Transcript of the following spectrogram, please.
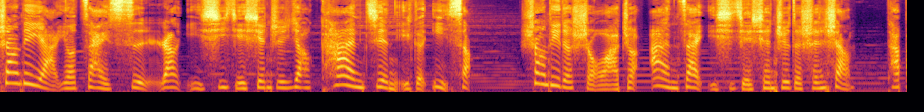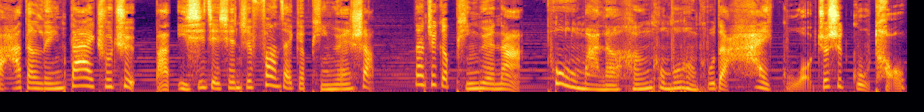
上帝呀，又再次让以西结先知要看见一个异象。上帝的手啊，就按在以西结先知的身上，他把他的灵带出去，把以西结先知放在一个平原上。那这个平原呐、啊，铺满了很恐怖、很恐怖的骸骨哦，就是骨头。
